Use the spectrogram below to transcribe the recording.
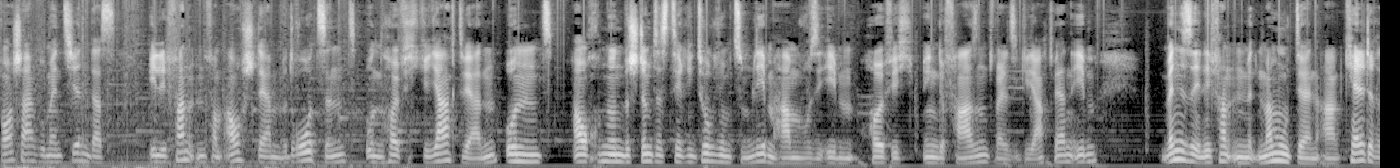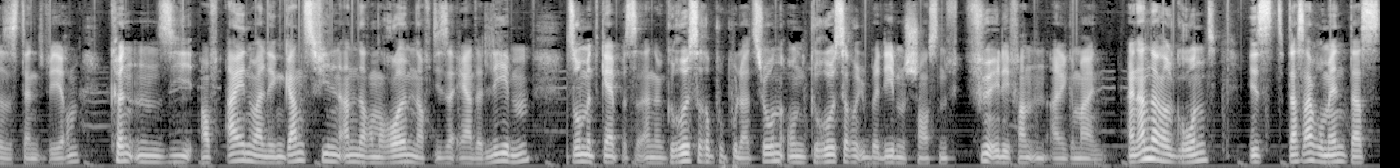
Forscher argumentieren, dass Elefanten vom Aussterben bedroht sind und häufig gejagt werden und auch nur ein bestimmtes Territorium zum Leben haben, wo sie eben häufig in Gefahr sind, weil sie gejagt werden eben. Wenn diese Elefanten mit Mammut-DNA kälteresistent wären, könnten sie auf einmal in ganz vielen anderen Räumen auf dieser Erde leben. Somit gäbe es eine größere Population und größere Überlebenschancen für Elefanten allgemein. Ein anderer Grund ist das Argument, dass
